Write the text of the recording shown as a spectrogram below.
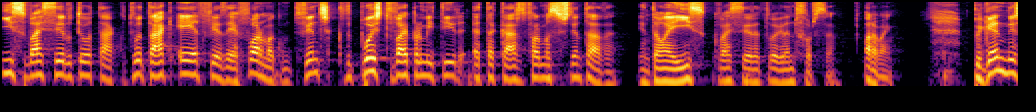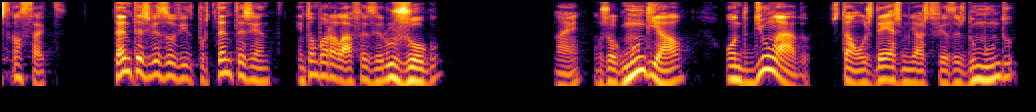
isso vai ser o teu ataque. O teu ataque é a defesa, é a forma como defendes que depois te vai permitir atacar de forma sustentada. Então é isso que vai ser a tua grande força. Ora bem, pegando neste conceito, tantas vezes ouvido por tanta gente, então bora lá fazer o jogo, não é? Um jogo mundial, onde de um lado estão os 10 melhores defesas do mundo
